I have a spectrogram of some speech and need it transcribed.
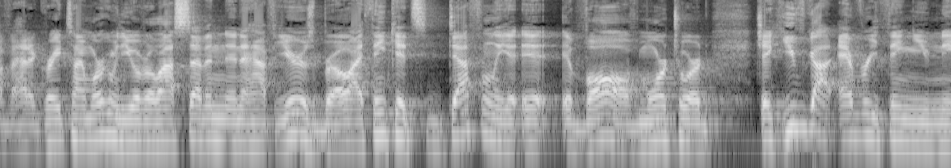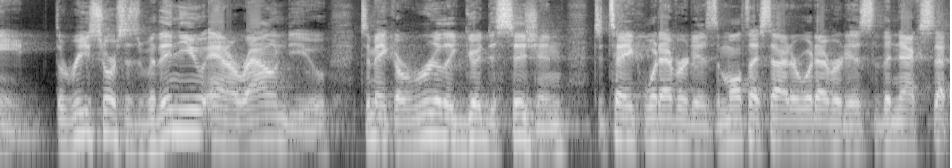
I've had a great time working with you over the last seven and a half years, bro. I think it's definitely it evolved more toward Jake. You've got everything you need, the resources within you and around you to make a really good decision to take whatever it is, the multi-site or whatever it is, to the next step.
